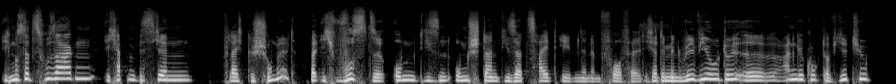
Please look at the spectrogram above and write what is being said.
ich muss dazu sagen, ich habe ein bisschen vielleicht geschummelt, weil ich wusste um diesen Umstand dieser Zeitebenen im Vorfeld. Ich hatte mir ein Review äh, angeguckt auf YouTube,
